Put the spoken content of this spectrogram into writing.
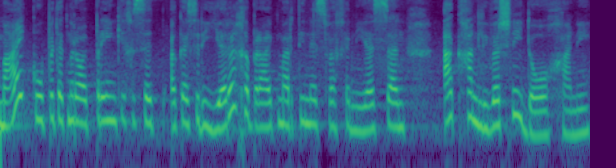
my kop het ek met daai prentjie gesit, okay, so die Here gebruik Martinus vir genesing, ek gaan liewers nie daar gaan nie.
